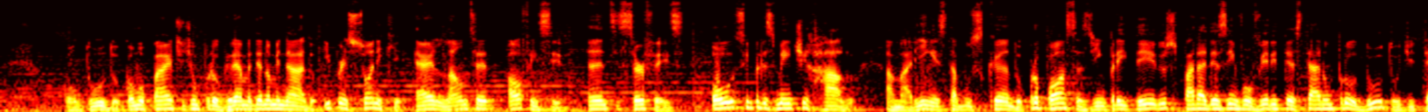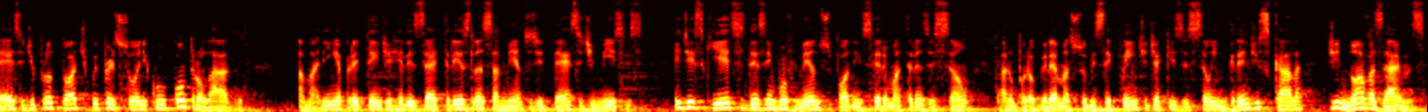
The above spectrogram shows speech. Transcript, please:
Contudo, como parte de um programa denominado Hypersonic Air Launched Offensive Anti-Surface, ou simplesmente HALO, a Marinha está buscando propostas de empreiteiros para desenvolver e testar um produto de teste de protótipo hipersônico controlado. A Marinha pretende realizar três lançamentos de teste de mísseis e diz que esses desenvolvimentos podem ser uma transição para um programa subsequente de aquisição em grande escala de novas armas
